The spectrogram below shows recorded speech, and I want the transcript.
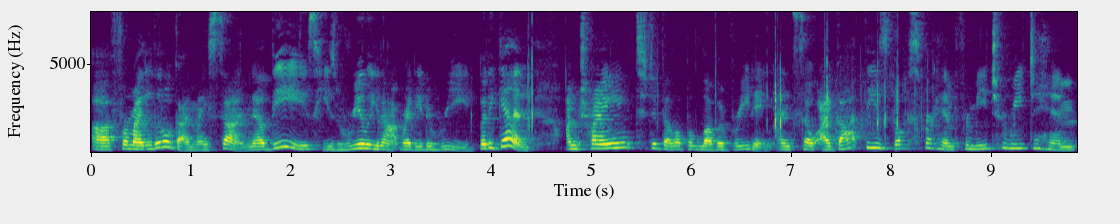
uh, for my little guy, my son. Now these he's really not ready to read, but again, I'm trying to develop a love of reading, and so I got these books for him for me to read to him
